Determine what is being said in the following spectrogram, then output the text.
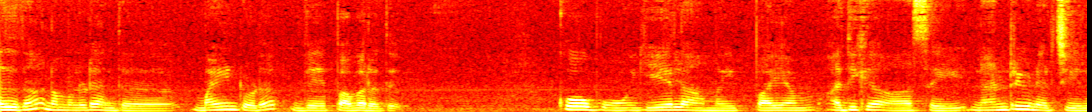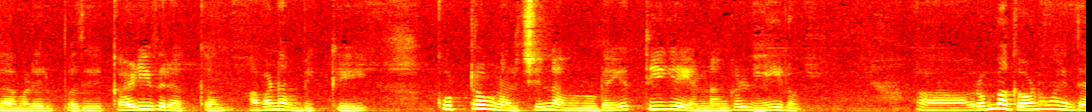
அதுதான் நம்மளோட அந்த மைண்டோட வே பவர் அது. கோபம் இயலாமை பயம் அதிக ஆசை நன்றியுணர்ச்சி இல்லாமல் இருப்பது கழிவிறக்கம் அவநம்பிக்கை குற்ற உணர்ச்சி நம்மளுடைய தீய எண்ணங்கள் நீளும். ரொம்ப கவனமாக இந்த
